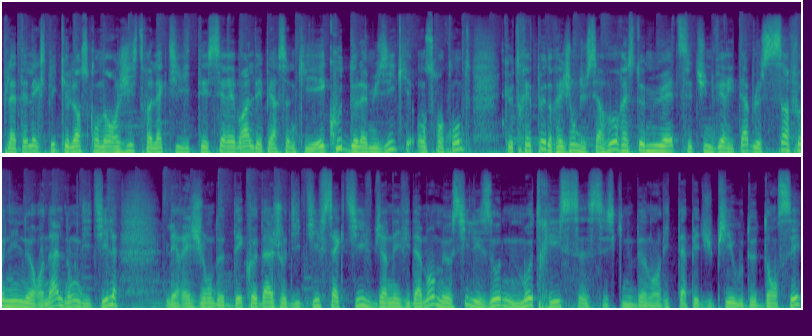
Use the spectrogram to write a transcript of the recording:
Platel explique que lorsqu'on enregistre l'activité des personnes qui écoutent de la musique, on se rend compte que très peu de régions du cerveau restent muettes. C'est une véritable symphonie neuronale, donc dit-il. Les régions de décodage auditif s'activent bien évidemment, mais aussi les zones motrices. C'est ce qui nous donne envie de taper du pied ou de danser.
